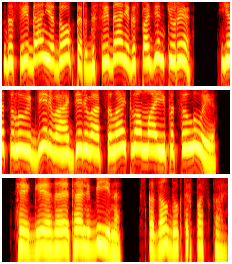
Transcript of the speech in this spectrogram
«До свидания, доктор! До свидания, господин Кюре! Я целую дерево, а дерево отсылает вам мои поцелуи!» «Эге, да это Альбина! Сказал доктор Паскаль.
